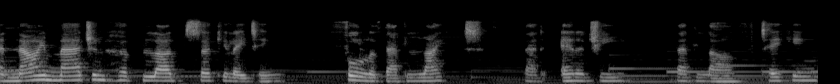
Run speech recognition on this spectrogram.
And now imagine her blood circulating, full of that light, that energy, that love, taking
